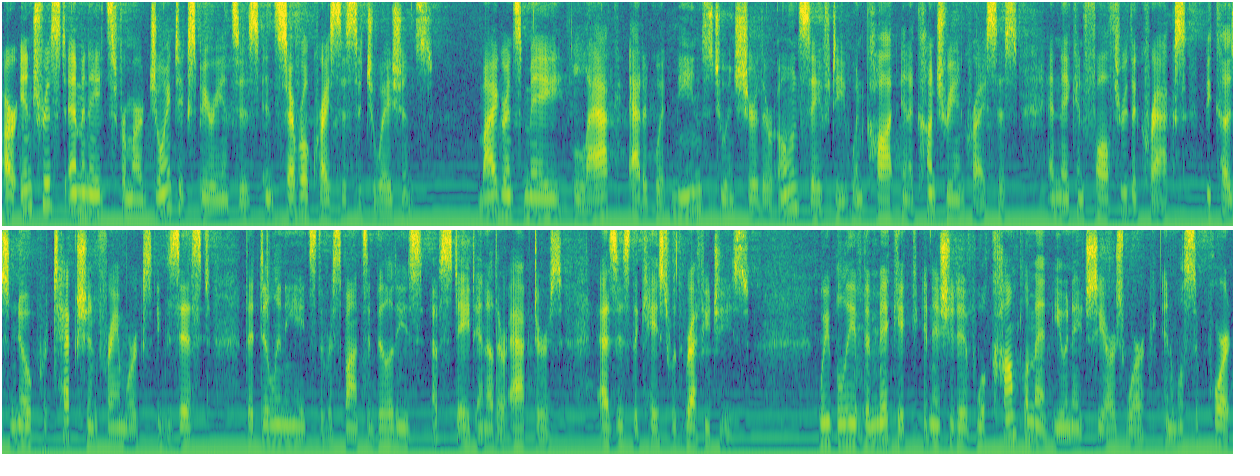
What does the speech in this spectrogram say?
Our interest emanates from our joint experiences in several crisis situations. Migrants may lack adequate means to ensure their own safety when caught in a country in crisis, and they can fall through the cracks because no protection frameworks exist that delineates the responsibilities of state and other actors, as is the case with refugees. We believe the MICIC initiative will complement UNHCR's work and will support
